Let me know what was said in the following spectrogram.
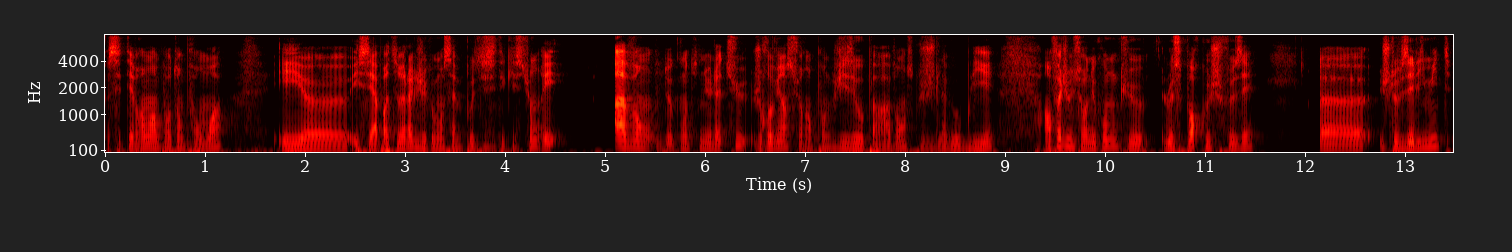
c'était vraiment important pour moi. Et, et c'est à partir de là que j'ai commencé à me poser ces questions. Et avant de continuer là-dessus, je reviens sur un point que je disais auparavant, parce que je l'avais oublié. En fait je me suis rendu compte que le sport que je faisais, euh, je le faisais limite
